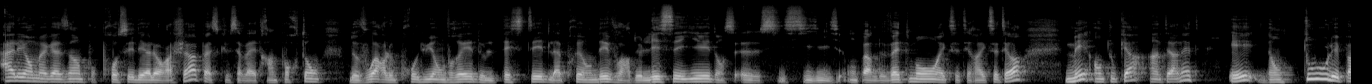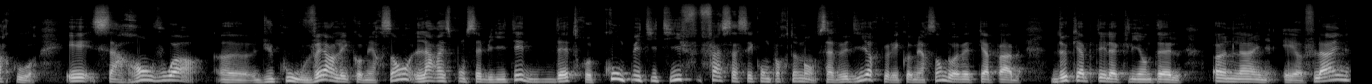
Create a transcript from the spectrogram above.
aller en magasin pour procéder à leur achat parce que ça va être important de voir le produit en vrai, de le tester, de l'appréhender, voire de l'essayer euh, si, on parle de vêtements, etc., etc. Mais en tout cas, Internet et dans tous les parcours. Et ça renvoie euh, du coup vers les commerçants la responsabilité d'être compétitifs face à ces comportements. Ça veut dire que les commerçants doivent être capables de capter la clientèle online et offline,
